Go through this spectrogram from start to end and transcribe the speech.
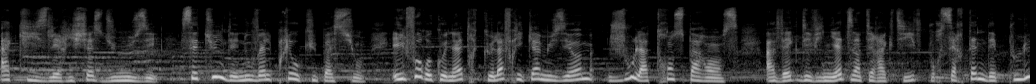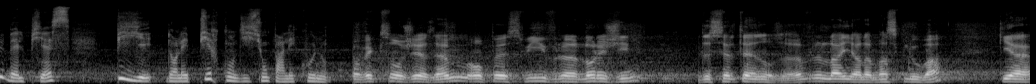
Acquises les richesses du musée C'est une des nouvelles préoccupations. Et il faut reconnaître que l'Africa Museum joue la transparence avec des vignettes interactives pour certaines des plus belles pièces pillées dans les pires conditions par les colons. Avec son GSM, on peut suivre l'origine de certaines œuvres. Là, il y a le masque Luba, qui est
